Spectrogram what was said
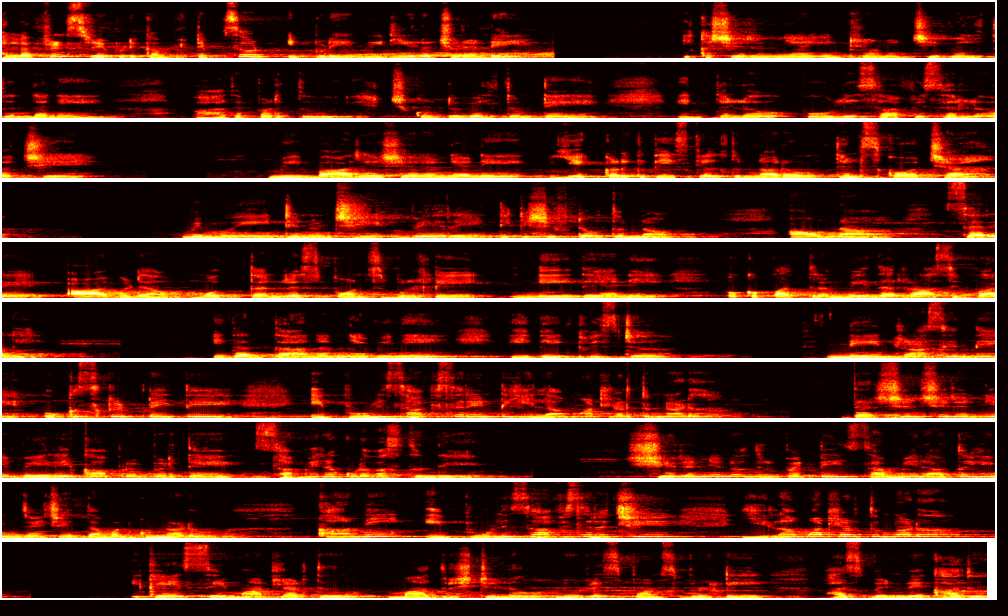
Hello friends రేపటి complete episode. ఇప్పుడు ఈ వీడియోలో చూడండి. ఇక శరణ్య ఇంట్లో నుంచి వెళ్తుందని బాధపడుతూ ఏడ్చుకుంటూ వెళ్తుంటే ఇంతలో పోలీస్ ఆఫీసర్లు వచ్చి మీ భార్య శరణ్యని ఎక్కడికి తీసుకెళ్తున్నారో తెలుసుకోవచ్చా? మేము ఇంటి నుంచి వేరే ఇంటికి షిఫ్ట్ అవుతున్నాం. అవునా? సరే ఆవిడ మొత్తం రెస్పాన్సిబిలిటీ నీదే అని ఒక పత్రం మీద రాసివ్వాలి. ఇదంతా అనన్య విని ఇదేం ట్విస్ట్? నేను రాసింది ఒక స్క్రిప్ట్ అయితే ఈ పోలీస్ ఆఫీసర్ ఏంటి ఇలా మాట్లాడుతున్నాడు? దర్శన్ శరణ్య వేరే కాపురం పెడితే సమీర కూడా వస్తుంది. శరణ్యను వదిలిపెట్టి సమీరాతో ఎంజాయ్ చేద్దామనుకున్నాడు కానీ ఈ పోలీస్ ఆఫీసర్ వచ్చి ఇలా మాట్లాడుతున్నాడు? ఇక ఎస్ఏ మాట్లాడుతూ మా దృష్టిలో నువ్వు రెస్పాన్సిబిలిటీ హస్బెండ్వే కాదు.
